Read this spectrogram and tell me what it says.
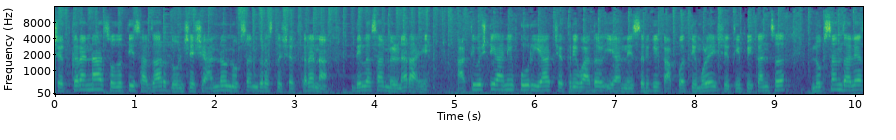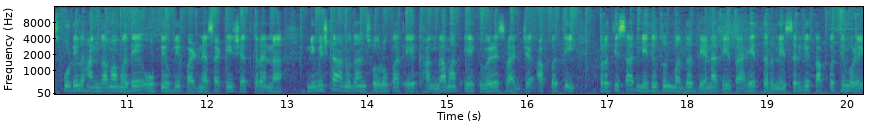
शेतकऱ्यांना सदतीस हजार दोनशे शहाण्णव नुकसानग्रस्त शेतकऱ्यांना दिलासा मिळणार आहे. अतिवृष्टी आणि पूर या चक्रीवादळ या नैसर्गिक आपत्तीमुळे शेती पिकांचं नुकसान झाल्यास पुढील हंगामामध्ये उपयोगी पडण्यासाठी शेतकऱ्यांना निविष्ट अनुदान स्वरूपात एक हंगामात एक वेळेस राज्य आपत्ती प्रतिसाद निधीतून मदत देण्यात येत आहे. तर नैसर्गिक आपत्तीमुळे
